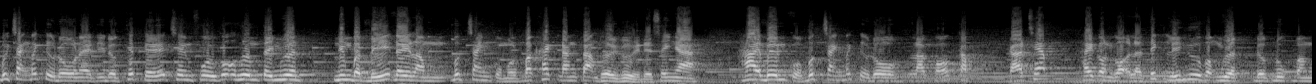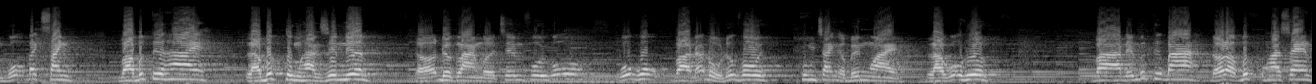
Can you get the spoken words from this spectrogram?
Bức tranh bách tử đồ này thì được thiết kế trên phôi gỗ hương tây nguyên. Nhưng bật bí đây là bức tranh của một bác khách đang tạm thời gửi để xây nhà. Hai bên của bức tranh bách tử đồ là có cặp cá chép, hay còn gọi là tích lý ngư vọng nguyệt, được đục bằng gỗ bách xanh. Và bức thứ hai là bức tùng hạc diên niên. Đó, được làm ở trên phôi gỗ gỗ gụ và đã đổ nước vôi khung tranh ở bên ngoài là gỗ hương. Và đến bức thứ ba đó là bức hoa sen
